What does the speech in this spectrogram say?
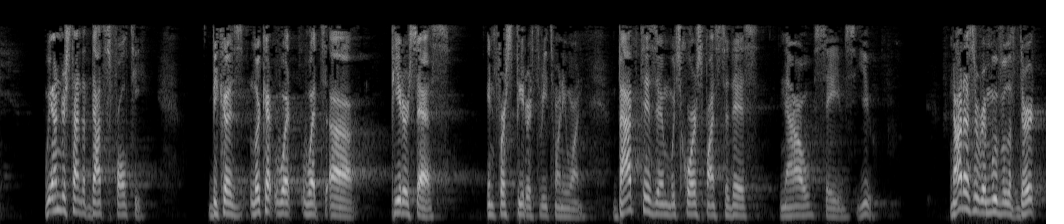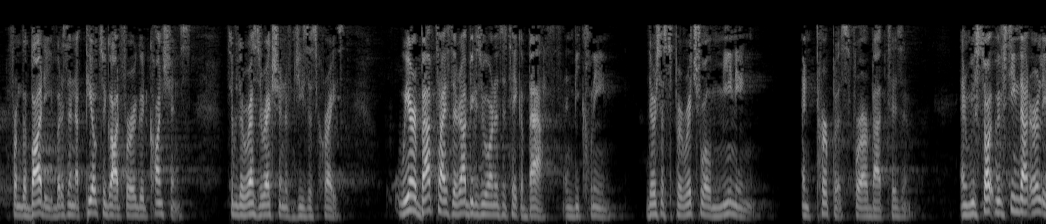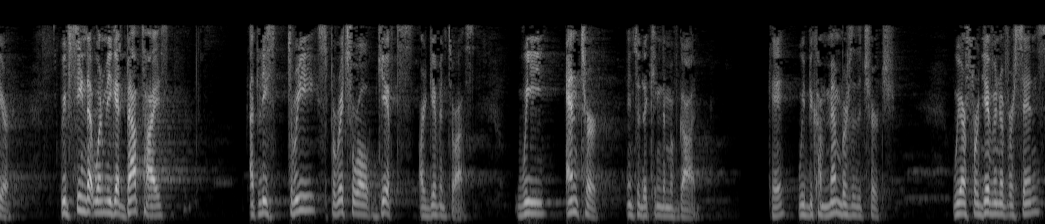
We understand that that's faulty. Because look at what, what, uh, Peter says in 1 Peter 3.21. Baptism, which corresponds to this, now saves you. Not as a removal of dirt from the body, but as an appeal to God for a good conscience through the resurrection of Jesus Christ. We are baptized there not because we wanted to take a bath and be clean. There's a spiritual meaning and purpose for our baptism. And we've, saw, we've seen that earlier. We've seen that when we get baptized, at least three spiritual gifts are given to us. We enter into the kingdom of God. Okay? We become members of the church. We are forgiven of our sins,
